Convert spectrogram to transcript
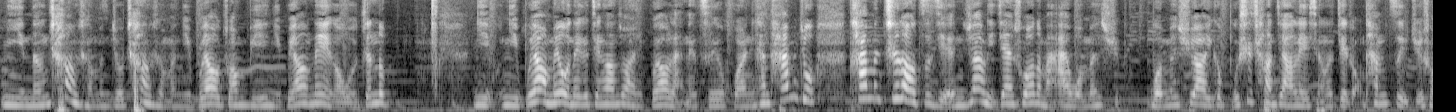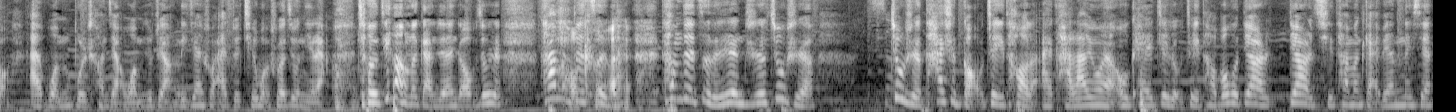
你能唱什么你就唱什么，你不要装逼，你不要那个，我真的。你你不要没有那个金刚钻，你不要揽那个瓷器活儿。你看他们就他们知道自己，你就像李健说的嘛，哎，我们需我们需要一个不是唱将类型的这种，他们自己举手，哎，我们不是唱将，我们就这样。李健说，哎，对，其实我说就你俩，就这样的感觉，你知道不？就是他们对自己的，他们对自己的认知就是。就是他是搞这一套的，哎，卡拉永远 OK 这种这一套，包括第二第二期他们改编的那些，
